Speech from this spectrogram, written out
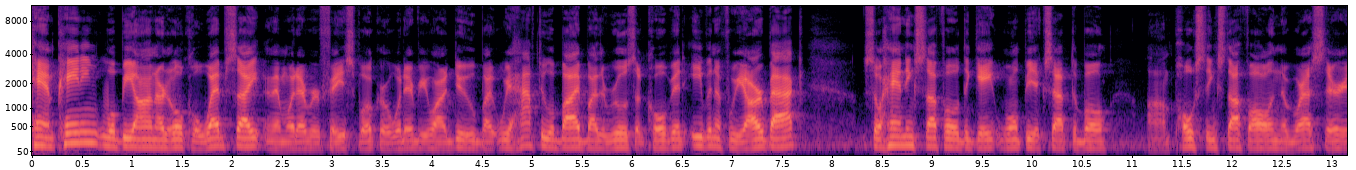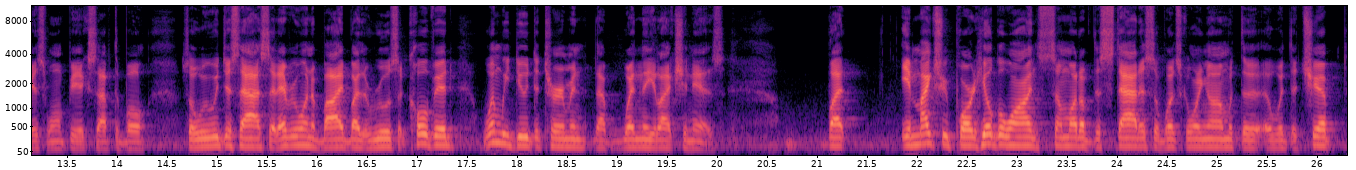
Campaigning will be on our local website and then whatever Facebook or whatever you want to do, but we have to abide by the rules of COVID, even if we are back. So handing stuff out the gate won't be acceptable. Um, posting stuff all in the rest areas won't be acceptable. So we would just ask that everyone abide by the rules of COVID when we do determine that when the election is. But in Mike's report, he'll go on somewhat of the status of what's going on with the with the chip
